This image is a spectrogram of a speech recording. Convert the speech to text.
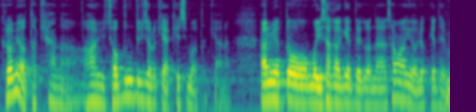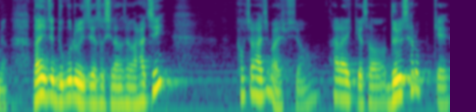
그러면 어떻게 하나? 아, 저분들이 저렇게 약해지면 어떻게 하나? 아니면 또 뭐 이사 가게 되거나 상황이 어렵게 되면 난 이제 누구를 의지해서 신앙생활 하지? 걱정하지 마십시오. 하나님께서 늘 새롭게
